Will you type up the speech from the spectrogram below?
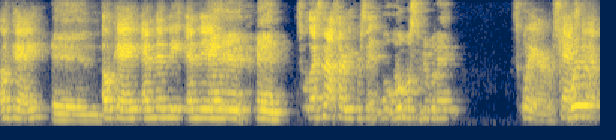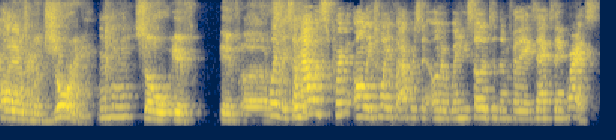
Okay. And Okay. And then the and then and, and, and so that's not thirty percent. what, what's the people name? Square. Cash Square App, owns whatever. majority. hmm So if if uh, Wait a minute. So how was Sprint only twenty five percent owner when he sold it to them for the exact same price?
